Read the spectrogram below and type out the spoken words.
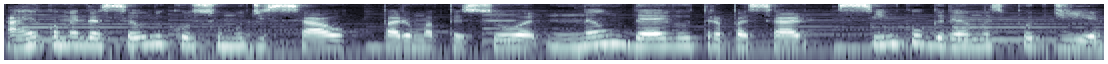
A recomendação no consumo de sal para uma pessoa não deve ultrapassar 5 gramas por dia,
